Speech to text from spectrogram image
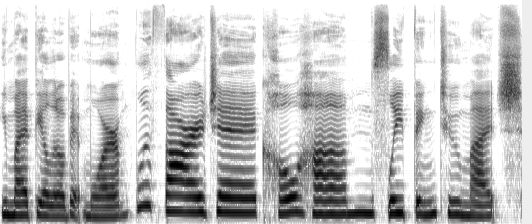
you might be a little bit more lethargic, ho hum, sleeping too much.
